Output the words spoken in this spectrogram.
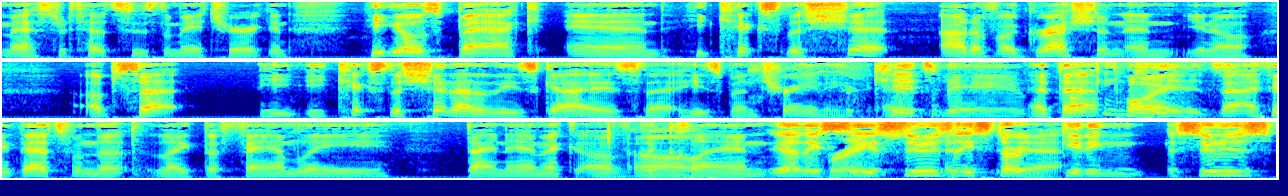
Master Tetsu's the matriarch, and he goes back and he kicks the shit out of aggression and you know, upset. He he kicks the shit out of these guys that he's been training. Kids, And man. At that Fucking point, kids. that, I think that's when the like the family dynamic of the Oh. clan. Yeah, they see as soon as they start yeah. getting as soon as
